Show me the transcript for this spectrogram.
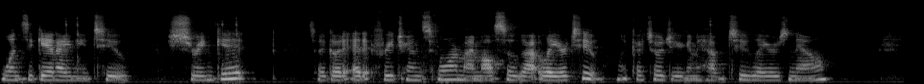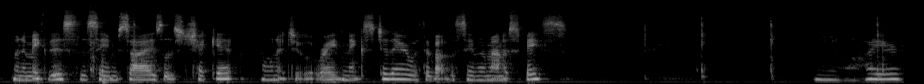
Once again, I need to shrink it. So I go to edit free transform. I'm also got layer two. Like I told you, you're going to have two layers now. I'm going to make this the same size. Let's check it. I want it to go right next to there with about the same amount of space. Maybe a little higher.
